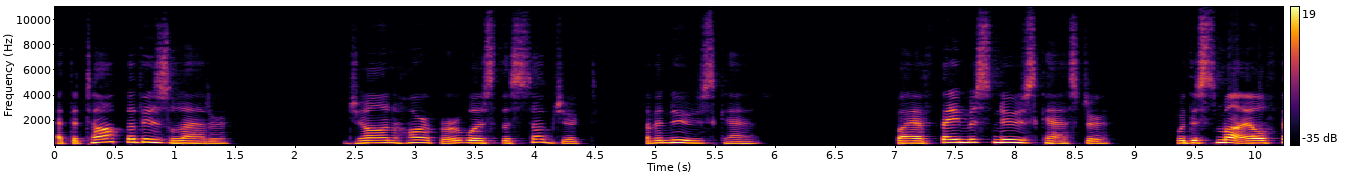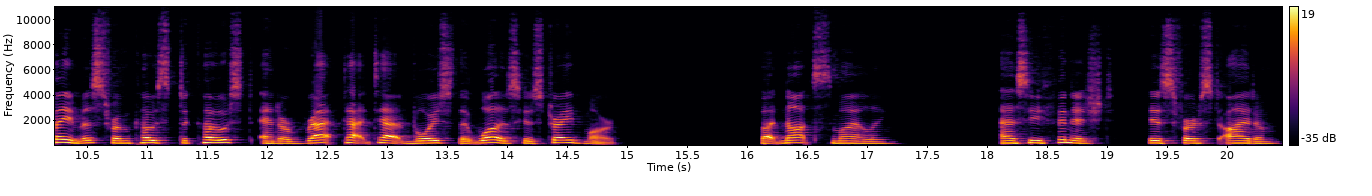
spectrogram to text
at the top of his ladder, John Harper was the subject of a newscast by a famous newscaster with a smile famous from coast to coast and a rat tat tat voice that was his trademark, but not smiling as he finished his first item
